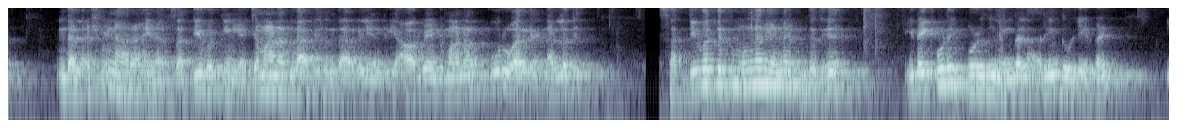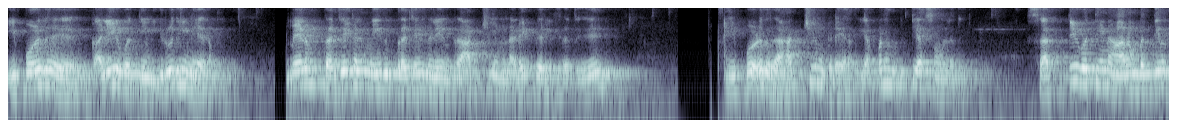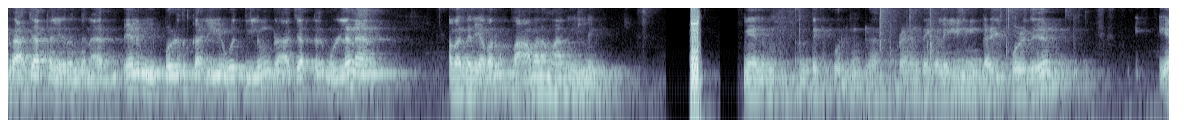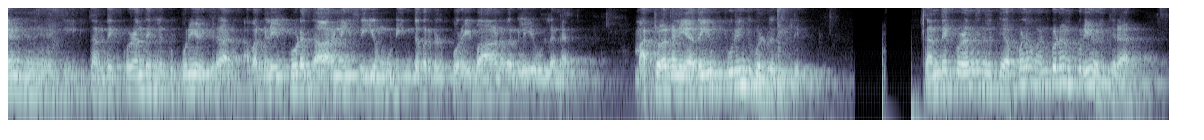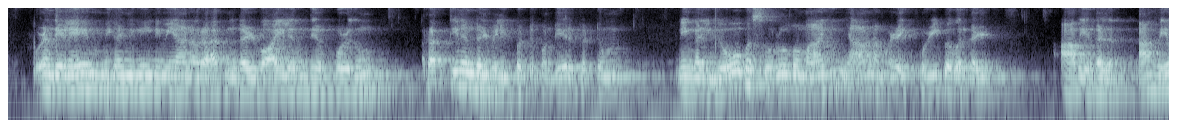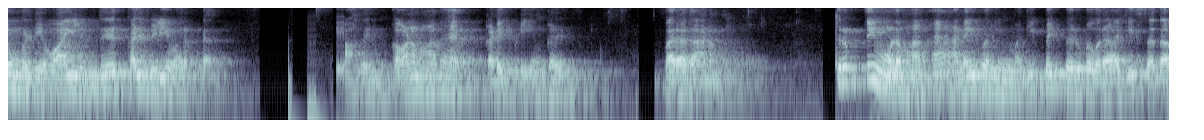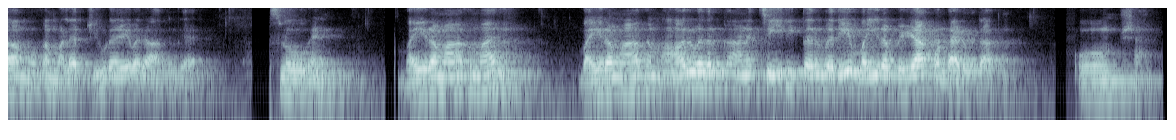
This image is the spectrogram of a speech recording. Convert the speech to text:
இந்த லட்சுமி நாராயணர் சத்தியுகத்தின் எஜமானர்களாக இருந்தார்கள் என்று யார் வேண்டுமானாலும் கூறுவார்கள். நல்லது. சத்தியுகத்திற்கு முன்னர் என்ன இருந்தது? இதை கூட இப்பொழுது நீங்கள் அறிந்துள்ளீர்கள். இப்பொழுது கலியுகத்தின் இறுதி நேரம். மேலும் பிரஜைகள் மீது பிரஜைகளின் ஆட்சியம் நடைபெறுகிறது. இப்பொழுது ராஜ்யம் கிடையாது. எவ்வளவு வித்தியாசம் உள்ளது. சத்தியுகத்தின் ஆரம்பத்தில் ராஜாக்கள் இருந்தனர். மேலும் இப்பொழுது கலியுகத்திலும் ராஜாக்கள் உள்ளனர். அவர்கள் எவரும் பாவனமாக இல்லை. மேலும் தந்தை கூறுகின்றார் குழந்தைகளை நீங்கள் இப்பொழுது என் தந்தை குழந்தைகளுக்கு புரிய வைக்கிறார். அவர்களில் கூட தாரணை செய்ய முடிந்தவர்கள் குறைவானவர்களே உள்ளனர். மற்றவர்களை அதையும் புரிந்து கொள்வதில்லை. தந்தை குழந்தைகளுக்கு எவ்வளவு அன்புடன் புரிய வைக்கிறார். குழந்தைகளே மிக மிக இனிமையானவராகுங்கள். வாயிலிருந்து எப்பொழுதும் ரத்தினங்கள் வெளிப்பட்டு கொண்டே இருக்கட்டும். நீங்கள் யோக சொரூபமாகி ஞான மழை பொழிபவர்கள் ஆவீர்கள். ஆகவே உங்களுடைய வாயிலிருந்து கல் வெளியே வரக்கூடாது. அதை கவனமாக கடைபிடியுங்கள் வரதானம். திருப்தி மூலமாக அனைவரின் மதிப்பை பெறுபவராகி சதா முக மலர்ச்சியுடையவராகுங்க ஸ்லோகன். வைரமாக மாறி வைரமாக மாறுவதற்கான செய்தி தருவதே வைர விழா கொண்டாடுவதாகும். ஓம் சாந்தி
